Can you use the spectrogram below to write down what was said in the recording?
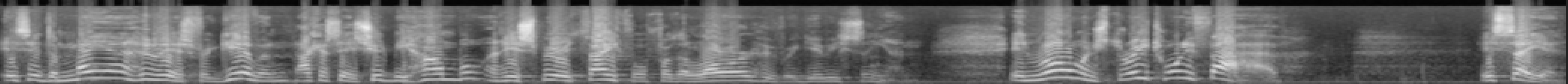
it said, The man who has forgiven, like I said, should be humble and his spirit thankful for the Lord who forgive his sin. In Romans 3.25, it's saying,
